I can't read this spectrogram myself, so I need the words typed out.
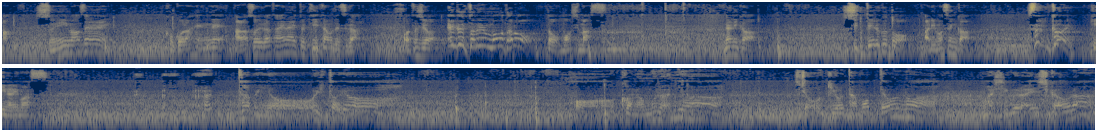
あすみません。ここら辺で争いが絶えないと聞いたのですが私はエクストリーム桃太郎と申します。何か知っていることありませんか？すっごい気になります。旅の人よ。もうこの村には正気を保っておるのはわしぐらいしかおらん。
